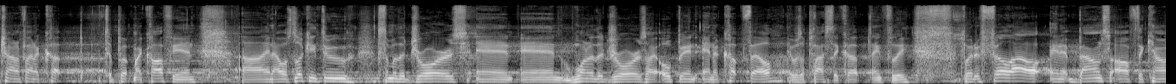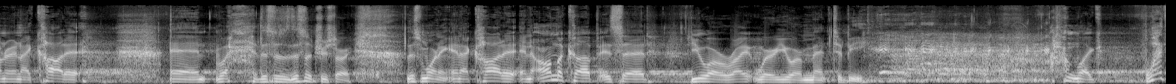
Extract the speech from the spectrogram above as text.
trying to find a cup to put my coffee in. Uh, and I was looking through some of the drawers, and, and one of the drawers I opened, and a cup fell. It was a plastic cup, thankfully. But it fell out, and it bounced off the counter, and I caught it. And this is, this is a true story. This morning, and I caught it, and on the cup it said, You are right where you are meant to be. I'm like, what?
